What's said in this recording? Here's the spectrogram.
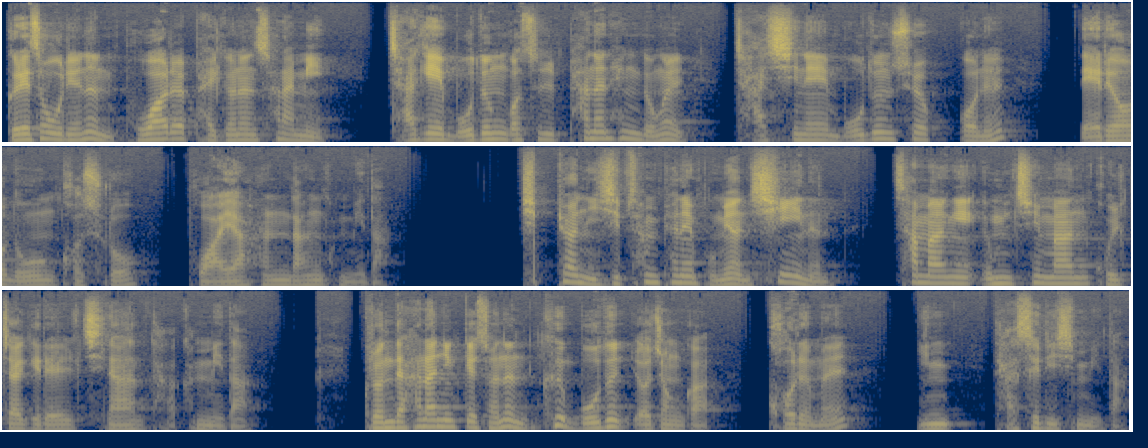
그래서 우리는 보화를 발견한 사람이 자기의 모든 것을 파는 행동을 자신의 모든 소유권을 내려놓은 것으로 보아야 한다는 겁니다. 10편 23편에 보면 시인은 사망의 음침한 골짜기를 지나갑니다. 그런데 하나님께서는 그 모든 여정과 걸음을 다스리십니다.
